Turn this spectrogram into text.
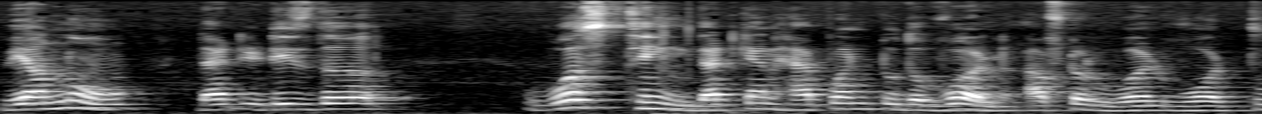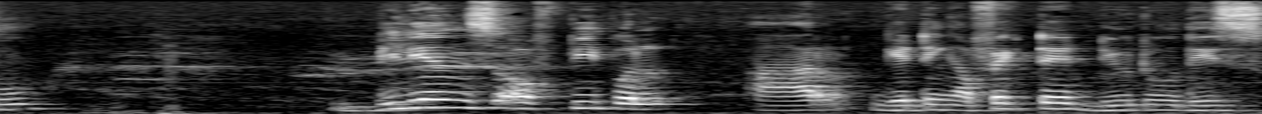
We all know that it is the worst thing that can happen to the world after World War II. Billions of people are getting affected due to this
